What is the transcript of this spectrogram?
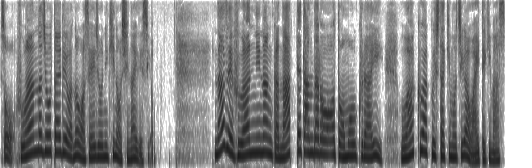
そう、不安な状態では脳は正常に機能しないですよ。なぜ不安になんかなってたんだろうと思うくらいワクワクした気持ちが湧いてきます。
